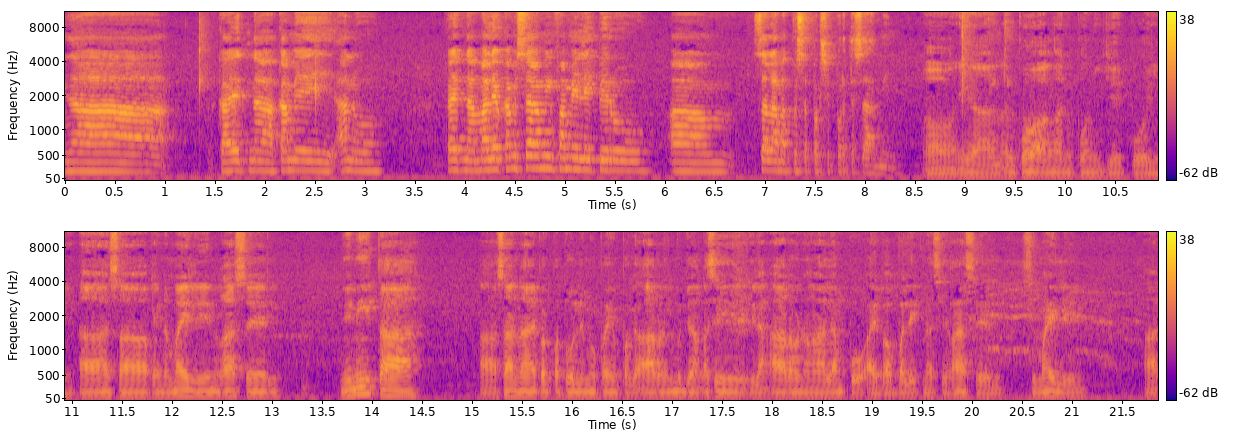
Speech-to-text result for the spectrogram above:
na kahit na kami ano kahit na maliw kami sa aming family pero um, salamat po sa pagsuporta sa amin. Oh, yan. Ano po ang ano po ni Jepoy. Ah, sa kina Mylene, Russell, Ninita, ah, sana ipagpatuloy mo pa yung pag-aaral mo dyan kasi ilang araw na nga lang po ay babalik na si Russell, si Mylene. At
